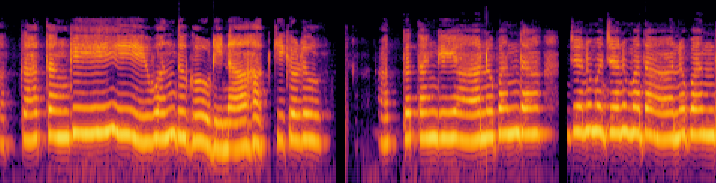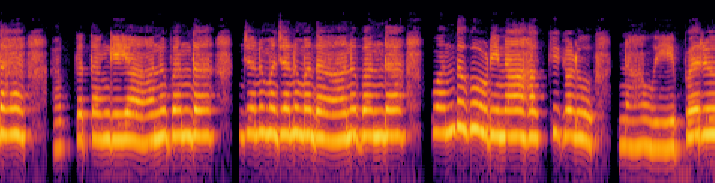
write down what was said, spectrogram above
ಅಕ್ಕ ತಂಗಿ, ಒಂದು ಗೂಡಿನ ಹಕ್ಕಿಗಳು. ಅಕ್ಕ ತಂಗಿಯ ಅನುಬಂಧ, ಜನುಮ ಜನುಮದ ಅನುಬಂಧ. ಅಕ್ಕ ತಂಗಿಯ ಅನುಬಂಧ, ಜನುಮ ಜನುಮದ ಅನುಬಂಧ. ಒಂದು ಗೂಡಿನ ಹಕ್ಕಿಗಳು ನಾವು ಇಬ್ಬರು.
